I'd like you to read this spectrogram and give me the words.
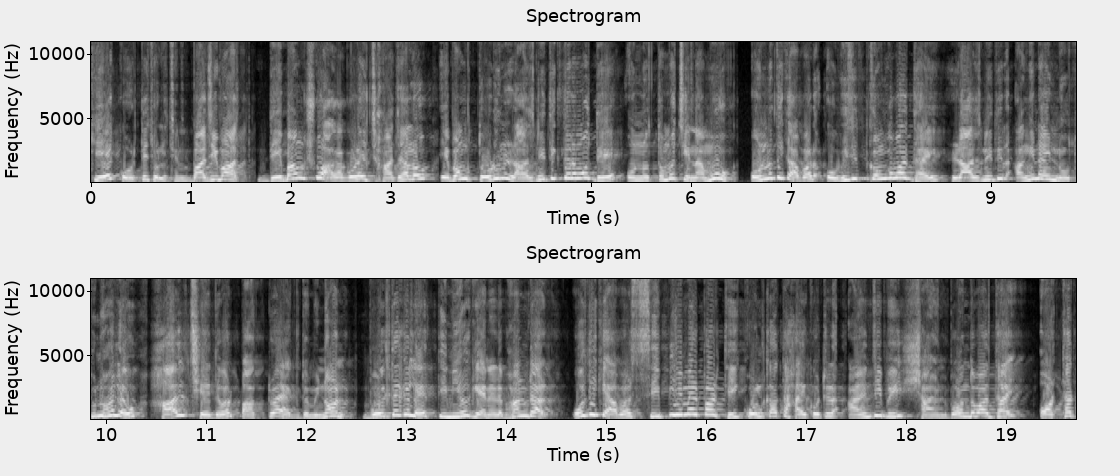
কে করতে চলেছেন বাজিমাত? দেবাংশু আগাগোড়ে ঝাঁঝালো এবং তরুণ রাজনীতিকদের মধ্যে অন্যতম চেনা মুখ। অন্যদিকে আবার অভিজিৎ গঙ্গোপাধ্যায় রাজনীতির আঙিনায় নতুন হলেও হাল ছেড়ে দেওয়ার পাত্র একদমই নন। বলতে গেলে তিনিও জ্ঞানের ভান্ডার ওদিকে আবার সিপিএম এর প্রার্থী কলকাতা হাইকোর্টের আইনজীবী সায়ন বন্দ্যোপাধ্যায়। অর্থাৎ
